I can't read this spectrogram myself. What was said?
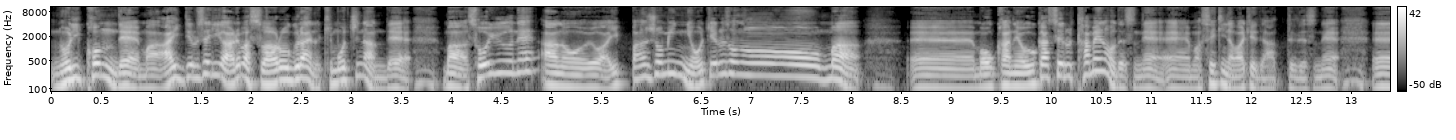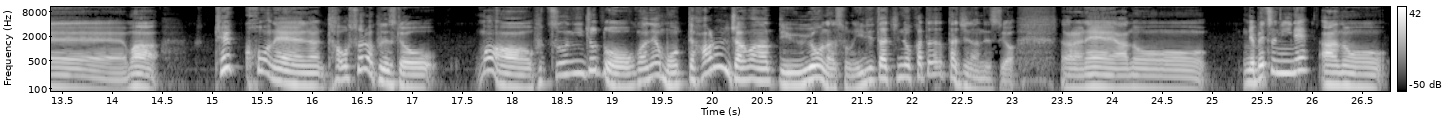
乗り込んで、まあ空いてる席があれば座ろうぐらいの気持ちなんで、まあそういうね、あの、要は一般庶民におけるその、まあ、えー、まあ、お金を浮かせるためのですね、えー、まあ、席なわけであってですね、えー、まあ、結構ね、おそらくですけど、まあ、普通にちょっとお金を持ってはるんちゃうかなっていうような、その入れ立ちの方たちなんですよ。だからね、あのいや別にね、あの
